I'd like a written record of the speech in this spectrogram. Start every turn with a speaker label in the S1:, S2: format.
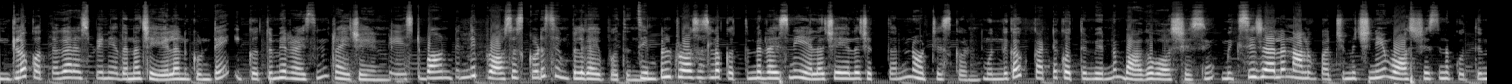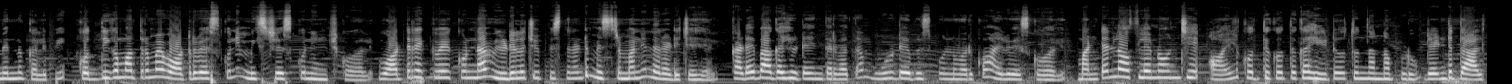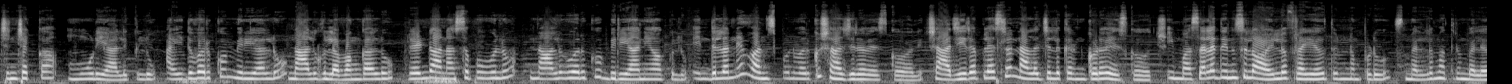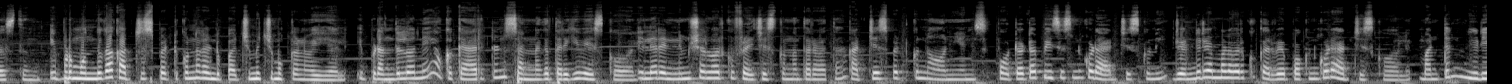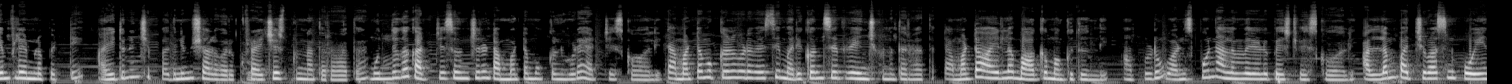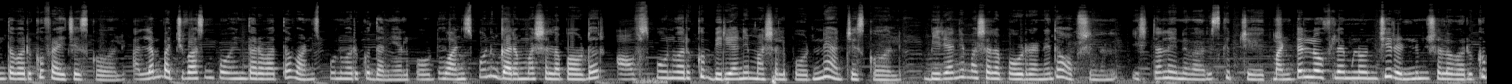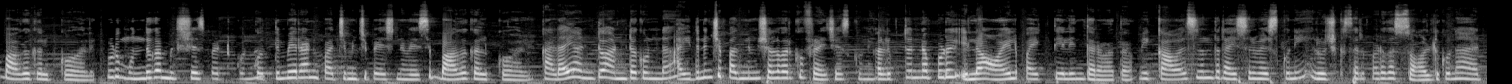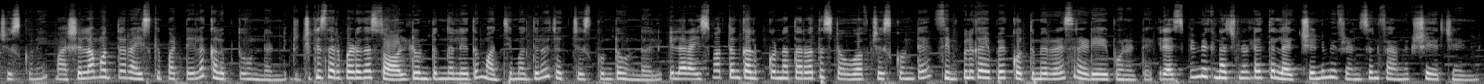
S1: ఇంట్లో కొత్తగా రెసిపీని ఏదైనా చేయాలనుకుంటే ఈ కొత్తిమీర రైస్ని ట్రై చేయండి. టేస్ట్ బాగుంటుంది ప్రాసెస్ కూడా సింపుల్గా అయిపోతుంది. సింపుల్ ప్రాసెస్లో కొత్తిమీర రైస్ని ఎలా చేయాలో చెప్తాను నోట్ చేసుకోండి. ముందుగా కట్ట కొత్తిమీరను బాగా వాష్ చేసి మిక్సీ జార్లో నాలుగు పచ్చిమిర్చిని వాష్ చేసిన కొత్తిమీరను కలిపి కొద్దిగా మాత్రమే వాటర్ వేసుకుని మిక్స్ చేసుకుని ఉంచుకోవాలి. వాటర్ ఎక్కువ వేయకుండా వీడియోలో చూపిస్తున్నట్టు మిశ్రమాన్ని ఇలా రెడీ చేయాలి. కడాయి బాగా హీట్ అయిన తర్వాత మూడు టేబుల్ స్పూన్ల వరకు ఆయిల్ వేసుకోవాలి. మంటన్లో ఫ్లేమ్లో ఉంచి ఆయిల్ కొద్ది కొద్దిగా హీట్ అవుతుంది అన్నప్పుడు రెండు దాల్చి దాల్చిన చెక్క మూడు యాలకులు ఐదు వరకు మిరియాలు నాలుగు లవంగాలు రెండు అనాస పువ్వులు నాలుగు వరకు బిర్యానీ ఆకులు. ఇందులోనే వన్ స్పూన్ వరకు షాజీరా వేసుకోవాలి. షాజీరా ప్లేస్లో నల్ల జీలకర్రను కూడా వేసుకోవచ్చు. ఈ మసాలా దినుసులు ఆయిల్లో ఫ్రై అవుతున్నప్పుడు స్మెల్ మాత్రం భలే వస్తుంది. ఇప్పుడు ముందుగా కట్ చేసి పెట్టుకున్న రెండు పచ్చిమిర్చి ముక్కలను వేయాలి. ఇప్పుడు అందులోనే ఒక క్యారెట్ని సన్నగా తరిగి వేసుకోవాలి. ఇలా రెండు నిమిషాల వరకు ఫ్రై చేసుకున్న తర్వాత కట్ చేసి పెట్టుకున్న ఆనియన్స్ పొటాటో పీసెస్ని కూడా యాడ్ చేసుకుని రెండు రెమ్మల వరకు కరివేపాకును కూడా యాడ్ చేసుకోవాలి. మంటన్ మీడియం ఫ్లేమ్ ఫ్లేమ్లో పెట్టి ఐదు నుంచి పది నిమిషాల వరకు ఫ్రై చేసుకున్న తర్వాత ముందుగా కట్ చేసి ఉంచిన టమాటా ముక్కలను కూడా యాడ్ చేసుకోవాలి. టమాటా ముక్కలను కూడా వేసి మరికొంతసేపు వేయించుకున్న తర్వాత టమాటా ఆయిల్లో బాగా మగ్గుతుంది. అప్పుడు వన్ స్పూన్ అల్లం వెల్లుల్లి పేస్ట్ వేసుకోవాలి. అల్లం పచ్చివాసన పోయేంత వరకు ఫ్రై చేసుకోవాలి. అల్లం పచ్చివాసన పోయిన తర్వాత వన్ స్పూన్ వరకు ధనియాల powder one spoon garam masala powder half spoon వరకు బిర్యానీ మసాలా పౌడర్ని యాడ్ చేసుకోవాలి. బిర్యానీ మసాలా పౌడర్ అనేది ఆప్షనల్. ఇష్టం లేని వారు స్కిప్ చేయొచ్చు. మంటలు లో ఫ్లేమ్ రెండు నిమిషాల వరకు బాగా కలుపుకోవాలి. ఇప్పుడు ముందుగా మిక్స్ చేసి పెట్టుకుని కొత్తిమీర అండ్ పచ్చిమిర్చి పేస్ట్ని వేసి బాగా కలుపుకోవాలి. కడాయి అంటూ అంటకుండా ఐదు నుంచి పది నిమిషాల వరకు ఫ్రై చేసుకుని కలుపుతున్నప్పుడు ఇలా ఆయిల్ పైకి తేలిన తర్వాత మీకు కావాల్సినంత రైస్ని వేసుకుని రుచికి సరిపడగా సాల్ట్ కూడా యాడ్ చేసుకుని మసాలా మొత్తం రైస్కి పట్టేలా కలుపుతూ ఉండండి. రుచికి సరిపడగా సాల్ట్ ఉంటుందో లేదో మధ్య మధ్యలో చెక్ చేసుకుంటూ ఉండాలి. ఇలా రైస్ మొత్తం కలుపుకున్న తర్వాత స్టవ్ ఆఫ్ చేసుకుంటే సింపుల్గా అయిపోయి కొత్తిమీర రైస్ రెడీ అయిపోయినట్టే ఈ రెసిపీ మీకు నచ్చినట్లయితే లైక్ చేయండి మీ ఫ్రెండ్స్ అండ్ ఫ్యామిలీకి షేర్ చేయండి.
